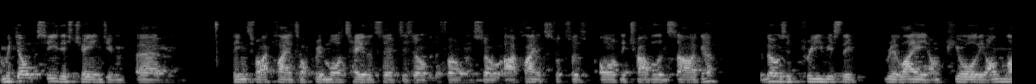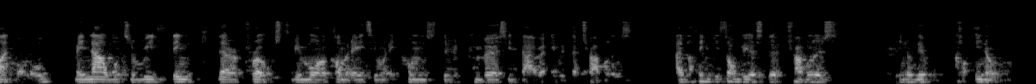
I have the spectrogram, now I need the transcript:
And we don't see this changing um, things for our clients offering more tailored services over the phone. So our clients such as Audley Travel and Saga, those who previously relying on purely online model may now want to rethink their approach to be more accommodating when it comes to conversing directly with their travelers. And I think it's obvious that travelers, you know, they you know,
